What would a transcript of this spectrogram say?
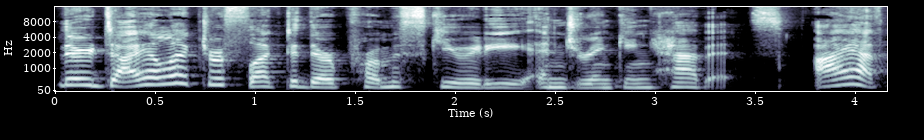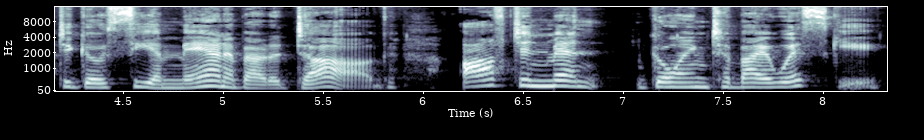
Their dialect reflected their promiscuity and drinking habits. I have to go see a man about a dog often meant going to buy whiskey,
